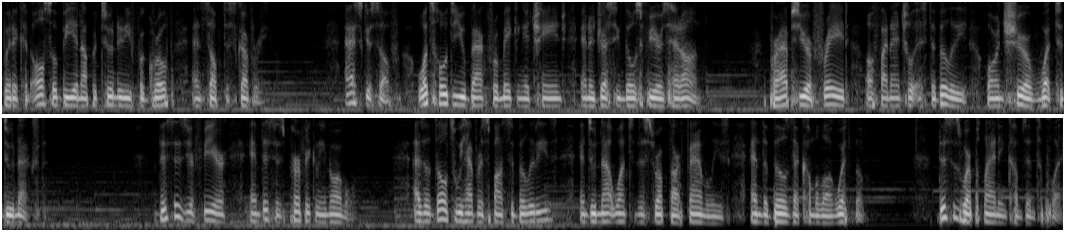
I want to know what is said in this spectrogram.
but it can also be an opportunity for growth and self discovery. Ask yourself what's holding you back from making a change and addressing those fears head on? Perhaps you're afraid of financial instability or unsure of what to do next. This is your fear, and this is perfectly normal. As adults, we have responsibilities and do not want to disrupt our families and the bills that come along with them. This is where planning comes into play.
